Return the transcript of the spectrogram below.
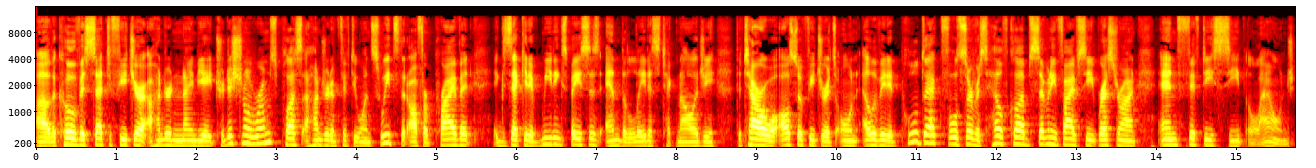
Uh, the Cove is set to feature 198 traditional rooms plus 151 suites that offer private, executive meeting spaces and the latest technology. The tower will also feature its own elevated pool deck, full service health club, 75 seat restaurant, and 50 seat lounge.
